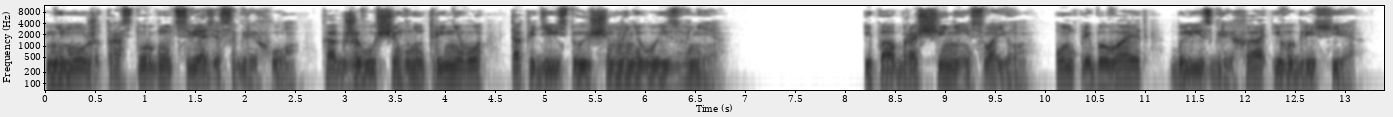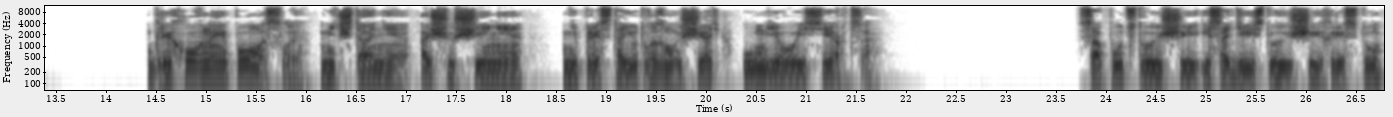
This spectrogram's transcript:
не может расторгнуть связи со грехом, как живущим внутри него, так и действующим на него извне. И по обращении своем он пребывает близ греха и во грехе. Греховные помыслы, мечтания, ощущения не перестают возмущать ум его и сердце. Сопутствующие и содействующие Христу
